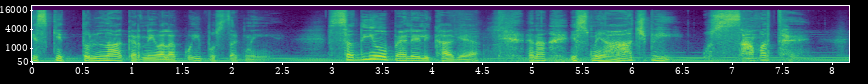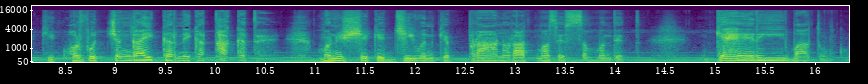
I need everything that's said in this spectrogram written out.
इसकी तुलना करने वाला कोई पुस्तक नहीं है। सदियों पहले लिखा गया, है ना? इसमें आज भी वो सामर्थ है कि, और वो चंगाई करने का ताकत है। मनुष्य के जीवन के प्राण और आत्मा से संबंधित गहरी बातों को।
